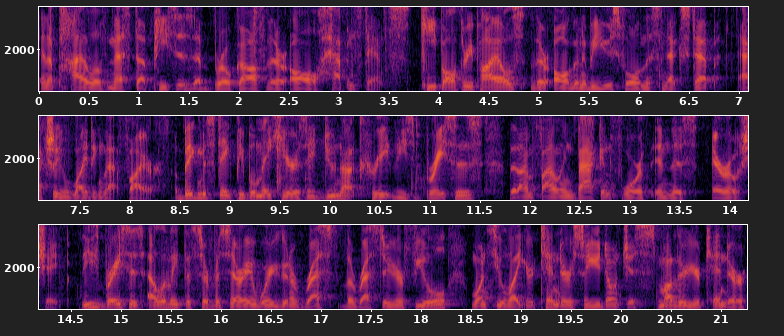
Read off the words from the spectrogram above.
and a pile of messed up pieces that broke off that are all happenstance. Keep all three piles, they're all gonna be useful in this next step, actually lighting that fire. A big mistake people make here is they do not create these braces that I'm filing back and forth in this arrow shape. These braces elevate the surface area where you're gonna rest the rest of your fuel once you light your tinder so you don't just smother your tinder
